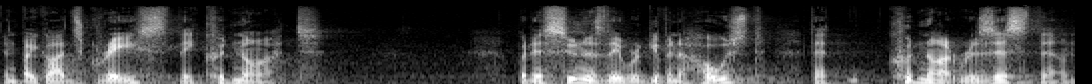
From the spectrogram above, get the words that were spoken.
And by God's grace, they could not. But as soon as they were given a host that could not resist them,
